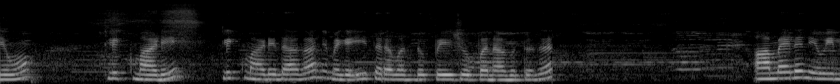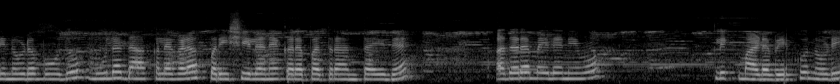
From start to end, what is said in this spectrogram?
ನೀವು ಕ್ಲಿಕ್ ಮಾಡಿ. ಕ್ಲಿಕ್ ಮಾಡಿದಾಗ ನಿಮಗೆ ಈ ಥರ ಒಂದು ಪೇಜ್ ಓಪನ್ ಆಗುತ್ತದೆ. ಆಮೇಲೆ ನೀವು ಇಲ್ಲಿ ನೋಡಬಹುದು ಮೂಲ ದಾಖಲೆಗಳ ಪರಿಶೀಲನೆ ಕರಪತ್ರ ಅಂತ ಇದೆ. ಅದರ ಮೇಲೆ ನೀವು ಕ್ಲಿಕ್ ಮಾಡಬೇಕು. ನೋಡಿ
